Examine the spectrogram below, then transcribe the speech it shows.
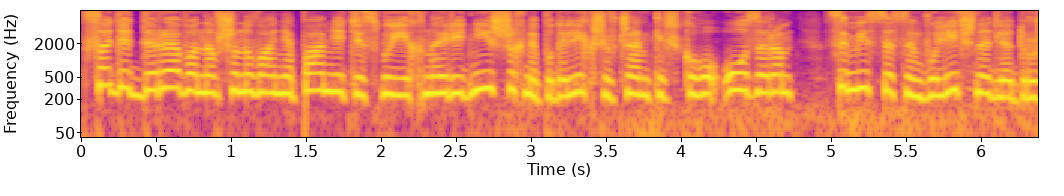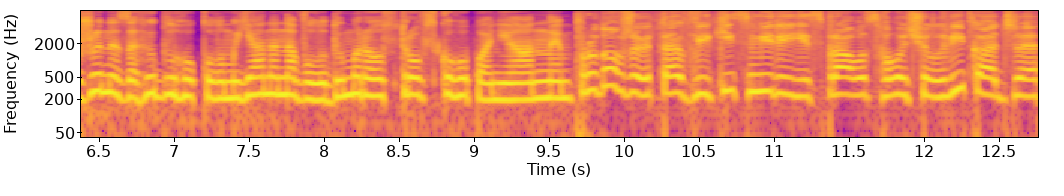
Садять дерева на вшанування пам'яті своїх найрідніших неподалік Шевченківського озера. Це місце символічне для дружини загиблого коломиянина Володимира Островського пані Анни. продовжують так в якійсь мірі і справу свого чоловіка, адже е,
